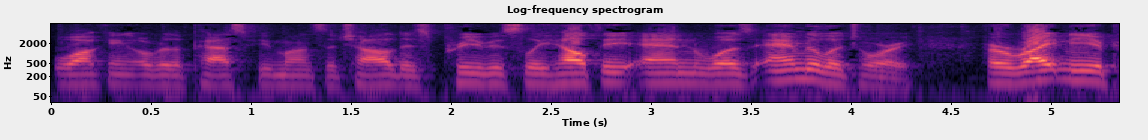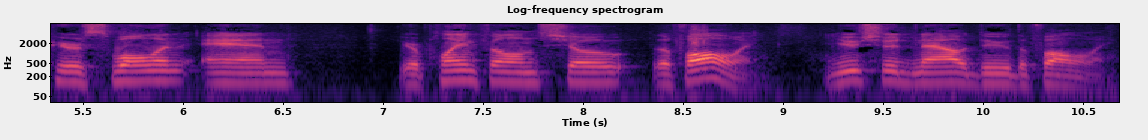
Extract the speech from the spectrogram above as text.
walking over the past few months. The child is previously healthy and was ambulatory. Her right knee appears swollen, and your plain films show the following. You should now do the following.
